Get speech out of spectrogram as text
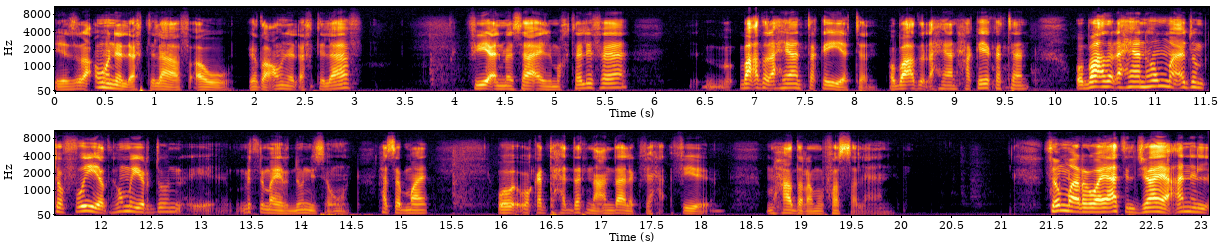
يزرعون الاختلاف أو يضعون الاختلاف في المسائل المختلفة بعض الأحيان تقية وبعض الأحيان حقيقة وبعض الأحيان هم عندهم تفويض هم يردون مثل ما يردون يسوون حسب ما وقد تحدثنا عن ذلك في في محاضرة مفصلة يعني. ثم الروايات الجاية عن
